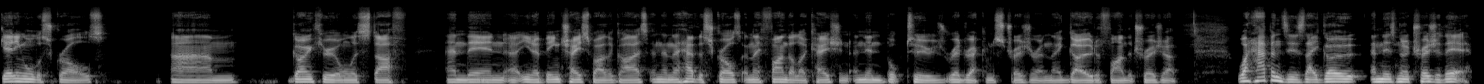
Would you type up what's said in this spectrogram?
getting all the scrolls, um, going through all this stuff, and then uh, you know being chased by the guys, and then they have the scrolls and they find the location, and then book two is Red Rackham's treasure, and they go to find the treasure. What happens is they go and there's no treasure there.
